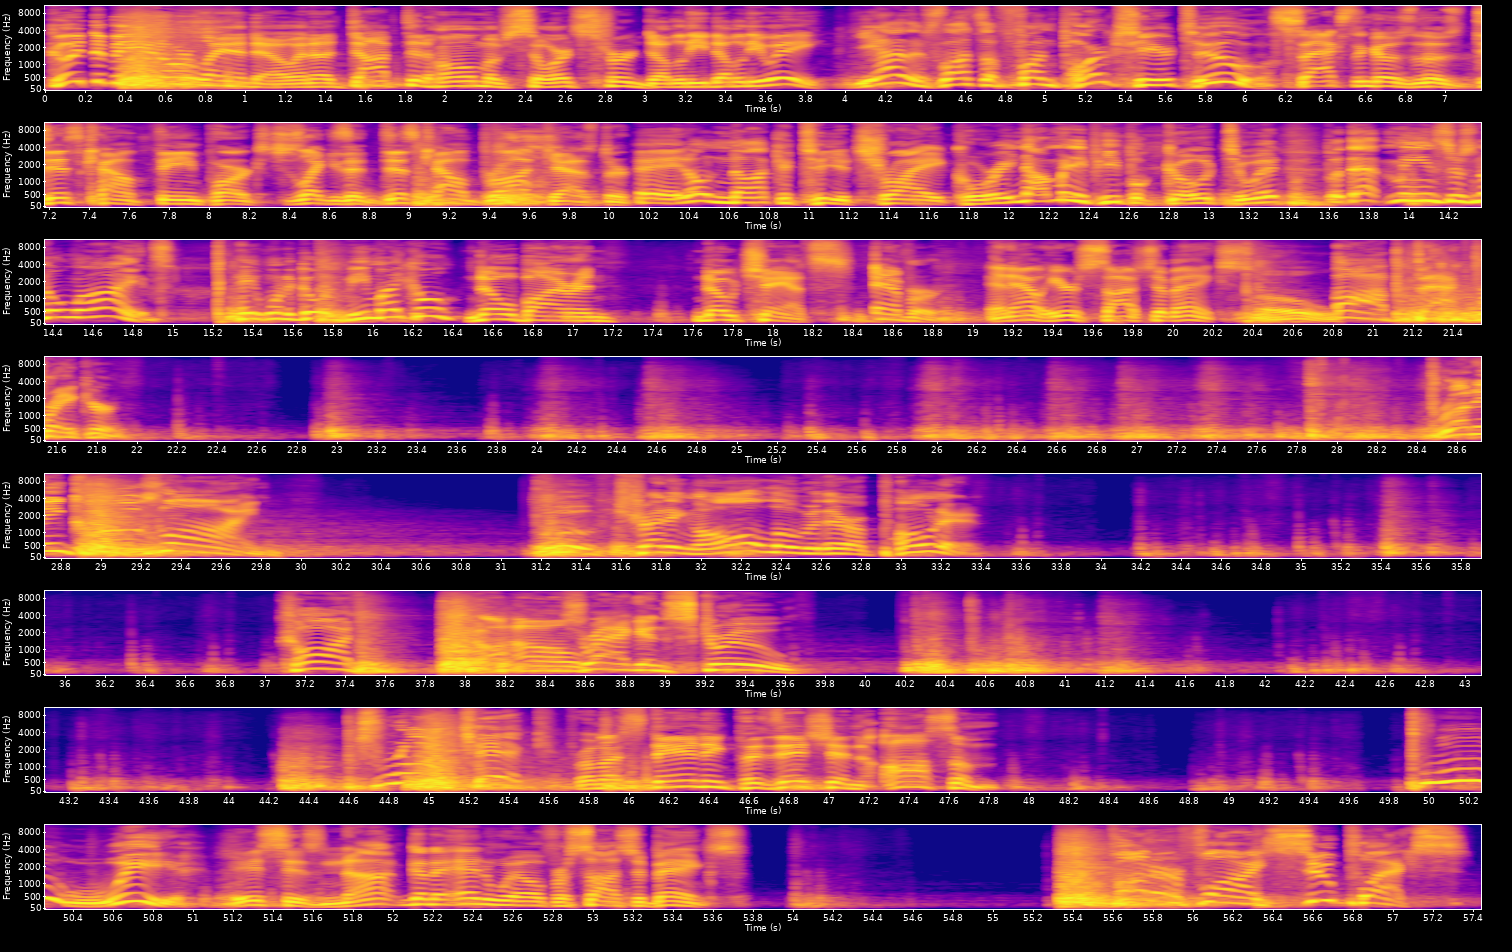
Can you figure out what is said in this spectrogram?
Good to be in Orlando, an adopted home of sorts for WWE. Yeah, there's lots of fun parks here, too. Saxton goes to those discount theme parks just like he's a discount broadcaster. Hey, don't knock it till you try it, Corey. Not many people go to it, but that means there's no lines. Hey, want to go with me, Michael? No, Byron. No chance. Ever. And now here's Sasha Banks. Oh. Ah, backbreaker. Running clothesline. Ooh, treading all over their opponent. Caught. Uh-oh. Dragon screw. Drop kick. From a standing position, awesome. Woo-wee. This is not going to end well for Sasha Banks. Butterfly suplex.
